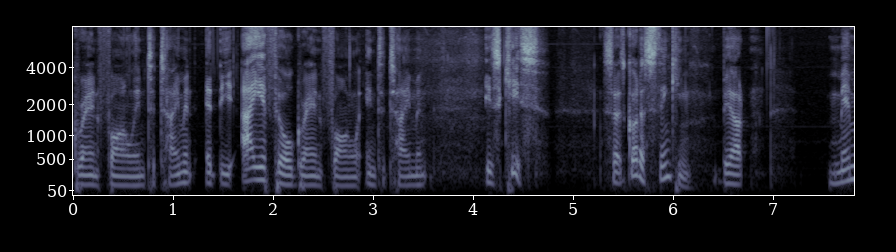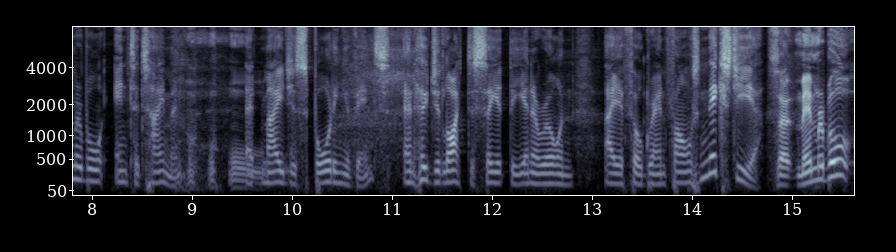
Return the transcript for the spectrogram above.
Grand Final entertainment. At the AFL Grand Final entertainment is Kiss. So it's got us thinking about memorable entertainment at major sporting events and who'd you like to see at the NRL and AFL Grand Finals next year So memorable,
